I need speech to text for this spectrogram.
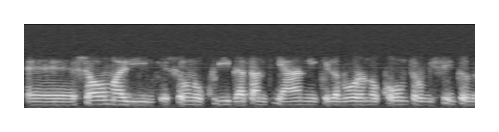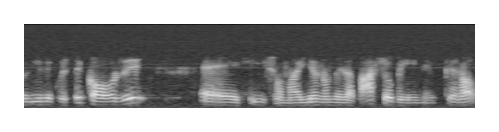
eh, somali che sono qui da tanti anni, che lavorano contro, mi sentono dire queste cose, eh, sì, insomma io non me la passo bene, però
